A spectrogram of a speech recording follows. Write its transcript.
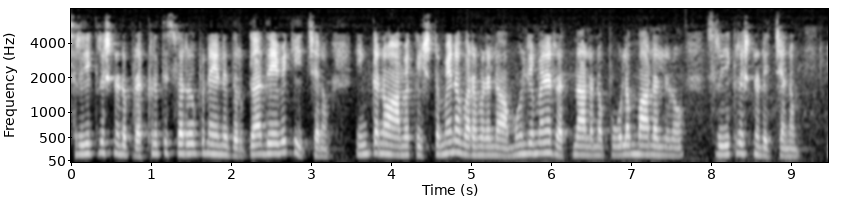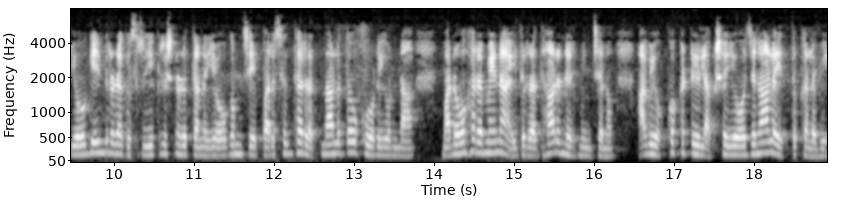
శ్రీకృష్ణుడు ప్రకృతి స్వరూపునైన దుర్గాదేవికి ఇచ్చెను. ఇంకను ఆమెకు ఇష్టమైన వరములను అమూల్యమైన రత్నాలను పూలమాలలను శ్రీకృష్ణుడు ఇచ్చెను యోగేంద్రుడకు శ్రీకృష్ణుడు తన యోగం చే పరిశుద్ధ రత్నాలతో కూడి ఉన్న మనోహరమైన ఐదు రథాలు నిర్మించెను. అవి ఒక్కొక్కటి లక్ష యోజనాల ఎత్తు కలవి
